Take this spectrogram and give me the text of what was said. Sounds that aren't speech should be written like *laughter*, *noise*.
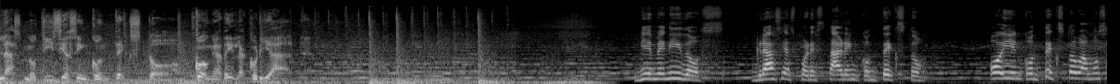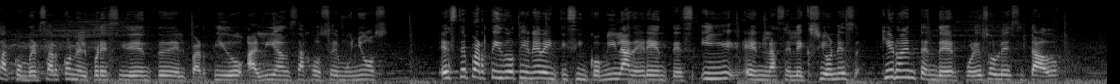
Las noticias en contexto con Adela Coriad. Bienvenidos. Gracias por estar en contexto. Hoy en contexto vamos a conversar con el presidente del partido Alianza, José Muñoz. Este partido tiene 25 mil adherentes y en las elecciones quiero entender, por eso lo he citado,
